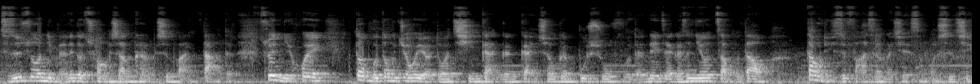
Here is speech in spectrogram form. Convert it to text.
只是说你们那个创伤可能是蛮大的，所以你会动不动就会有多情感跟感受跟不舒服的。内在，可是你又找不到到底是发生了些什么事情，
